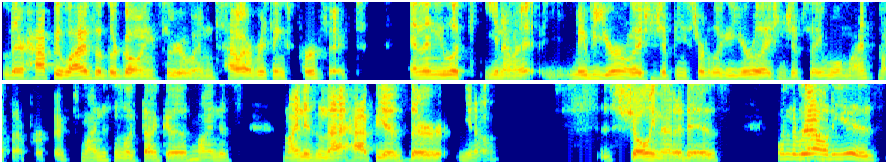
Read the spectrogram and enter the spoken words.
their happy lives that they're going through and how everything's perfect. And then you look, you know, maybe you're in a relationship and you start to look at your relationship, say, well, mine's not that perfect. Mine doesn't look that good. Mine is, mine isn't that happy as they're, you know, showing that it is. When the yeah. reality is,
